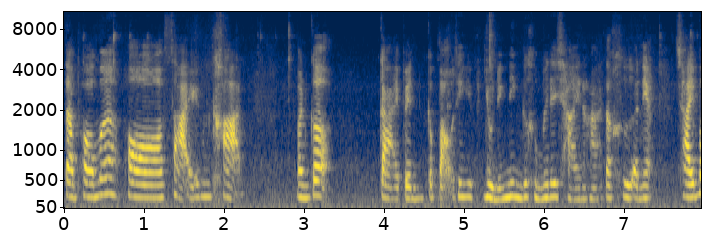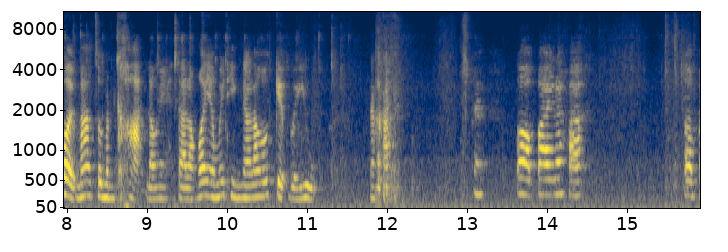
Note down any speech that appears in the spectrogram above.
แต่พอเมื่อพอสายมันขาด มันก็กลายเป็นกระเป๋าที่อยู่นิ่งๆ ก็คือไม่ได้ใช้นะคะ แต่คืออันเนี้ยใช้บ่อยมากจนมันขาดแล้วไง แต่เราก็ยังไม่ทิ้งนะ เราก็เก็บไว้อยู่นะคะ ต่อไปนะคะ ต่อไป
